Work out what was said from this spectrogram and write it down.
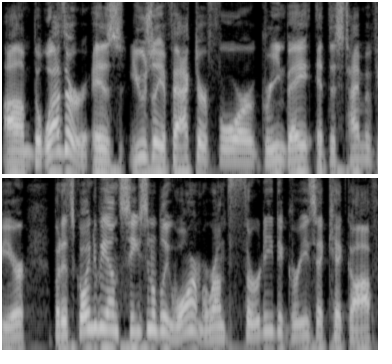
Um, the weather is usually a factor for Green Bay at this time of year, but it's going to be unseasonably warm, around 30 degrees at kickoff.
